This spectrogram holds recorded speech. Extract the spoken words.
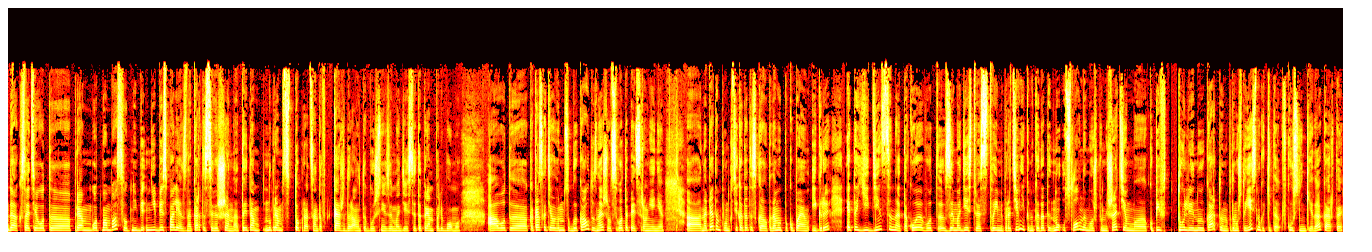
Да, кстати, вот э, прям вот Мамбас вот не, не бесполезная карта совершенно. Ты там, ну прям сто процентов каждый раунд ты будешь с ней взаимодействовать. Это прям по-любому. А вот э, как раз хотела вернуться к блокауту, знаешь, вот, вот опять сравнение. Э, на пятом пункте, когда ты сказал, когда мы покупаем игры, это единственное такое вот взаимодействие с твоими противниками, когда ты, ну, условно можешь помешать им, э, купив ту или иную карту, ну, потому что есть, ну, какие-то вкусненькие, да, карты.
